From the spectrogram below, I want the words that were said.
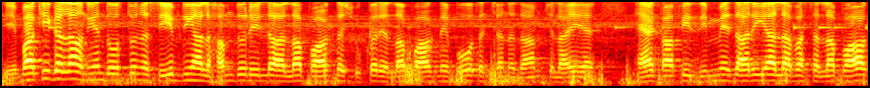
تے باقی گلاں ہوندیاں دوستو، نصیب دیاں الحمدللہ، اللہ پاک دا شکر ہے۔ اللہ پاک نے بہت اچھا نظام چلائے ہے۔ ہے کافی ذمہ داری اللہ، بس اللہ پاک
